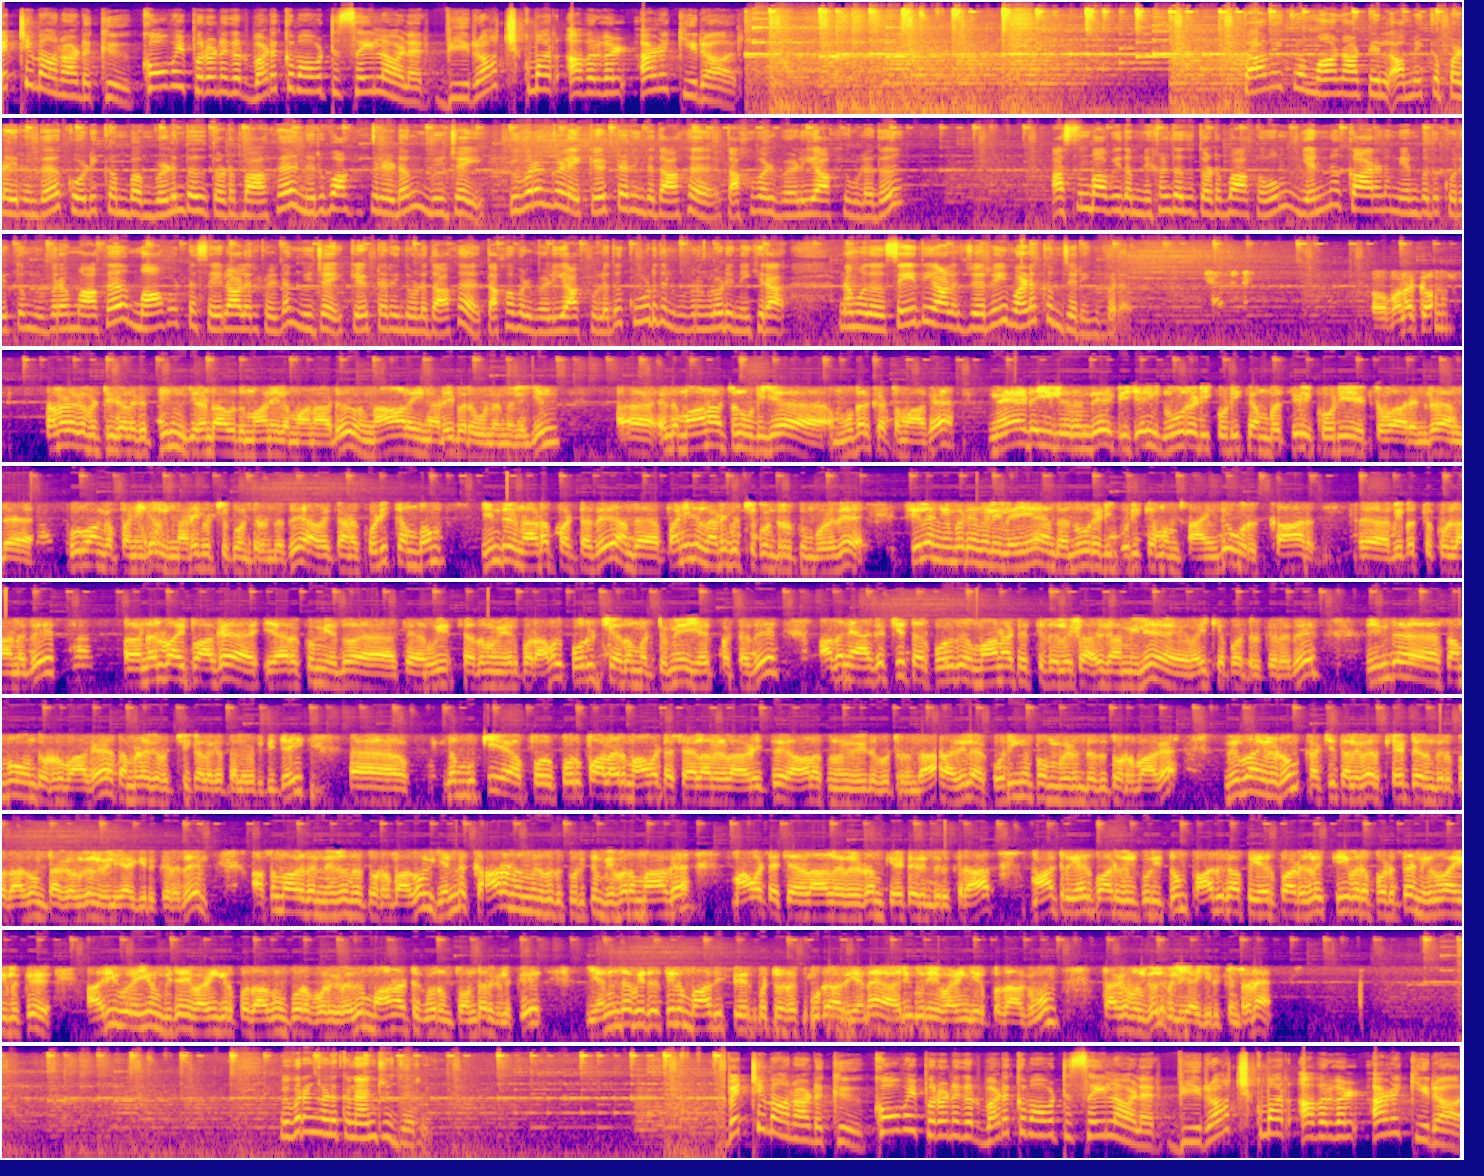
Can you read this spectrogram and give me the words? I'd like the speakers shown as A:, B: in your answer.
A: வெற்றி மாநாடுக்கு கோவை புறநகர் வடக்கு மாவட்ட செயலாளர் வி. ராஜ்குமார் அவர்கள் அழைக்கிறார்.
B: தாவேக்க மாநாட்டில் அமைக்கப்பட இருந்த கொடிக்கம்பம் விழுந்தது தொடர்பாக நிர்வாகிகளிடம் விஜய் விவரங்களை கேட்டறிந்ததாக தகவல் வெளியாகியுள்ளது. அசம்பாவிதம் நிகழ்ந்தது தொடர்பாகவும் என்ன காரணம் என்பது குறித்தும் விவரமாக மாவட்ட செயலாளர்களிடம் விஜய் கேட்டறிந்துள்ளதாக தகவல் வெளியாகியுள்ளது. கூடுதல் விவரங்களோடு இணைகிறார் நமது செய்தியாளர் ஜெர்ரி. வணக்கம் ஜெர்ரி விவரம்
C: வணக்கம். தமிழக வெற்றி கழகத்தின் இரண்டாவது மாநில மாநாடு நாளை நடைபெற உள்ள நிலையில் இந்த மாநாட்டினுடைய முதற்கட்டமாக மேடையிலிருந்தே விஜய் நூறடி கொடிக்கம்பத்தில் கொடியேற்றுவார் என்ற அந்த பூர்வாங்க பணிகள் நடைபெற்றுக் கொண்டிருந்தது. அதற்கான கொடிக்கம்பம் இன்று நடப்பட்டது. அந்த பணிகள் நடைபெற்றுக் கொண்டிருக்கும் பொழுது சில நிமிடங்களிலேயே அந்த நூறடி குடிக்கமம் சாய்ந்து ஒரு கார் விபத்துக்குள்ளானது. நல்வாய்ப்பாக யாருக்கும் எதோ உயிர் சேதமும் ஏற்படாமல் பொருட்சேதம் மட்டுமே ஏற்பட்டது. அதனை அகற்றி தற்போது மாநாட்டு திடலுக்கு அருகாமையிலே வைக்கப்பட்டிருக்கிறது. இந்த சம்பவம் தொடர்பாக தமிழக வெற்றி கழக தலைவர் விஜய் இந்த முக்கிய பொ- பொறுப்பாளர் மாவட்ட செயலாளர்களை அழைத்து ஆலோசனையில் ஈடுபட்டிருந்தார். அதில் கொடிங்கப்பம் விழுந்தது தொடர்பாக நிர்வாகிகளிடம் கட்சித் தலைவர் கேட்டிருந்திருப்பதாகவும் தகவல்கள் தகவல்கள் வெளியாகி இருக்கிறது. அசம்பாவிதம் நிகழ்ந்தது தொடர்பாகவும் என்ன காரணம் என்பது குறித்தும் விவரமாக மாவட்ட செயலாளர்களிடம் கேட்டறிந்திருக்கிறார். மாற்று ஏற்பாடுகள் குறித்தும் பாதுகாப்பு ஏற்பாடுகளை தீவிரப்படுத்த நிர்வாகிகளுக்கு அறிவுரையும் விஜய் வழங்கியிருப்பதாகவும் கூறப்படுகிறது. மாநாட்டுக்கு வரும் தொண்டர்களுக்கு எந்த விதத்திலும் பாதிப்பு ஏற்பட்டுவிடக் கூடாது என அறிவுரை வழங்கியிருப்பதாகவும் தகவல்கள் வெளியாகி இருக்கின்றன
B: விவரங்களுக்கு நன்றி ஜெர்ரி
A: மாநாடுக்கு கோவை புறநகர் வடக்கு மாவட்ட செயலாளர் வி. ராஜ்குமார் அவர்கள் அழைக்கிறார்.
